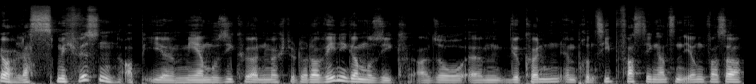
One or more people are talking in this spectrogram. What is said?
Ja, lasst mich wissen, ob ihr mehr Musik hören möchtet oder weniger Musik. Also ähm, wir können im Prinzip fast den ganzen Irgendwasser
